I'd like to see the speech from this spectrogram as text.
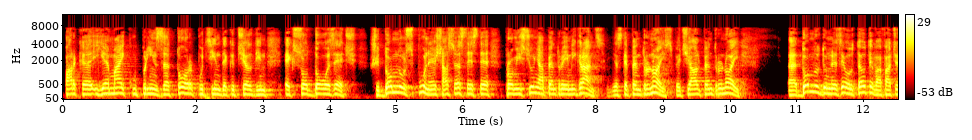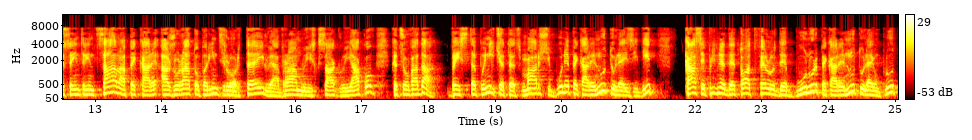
parcă e mai cuprinzător puțin decât cel din Exod 20. Și Domnul spune, și asta este promisiunea pentru emigranți, este pentru noi, special pentru noi, uh, Domnul Dumnezeul tău te va face să intri în țara pe care a jurat-o părinților tăi, lui Avram, lui Isaac, lui Iacov, că ți-o va da. Vei stăpâni cetăți mari și bune pe care nu tu le-ai zidit case pline de tot felul de bunuri pe care nu tu le-ai umplut,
